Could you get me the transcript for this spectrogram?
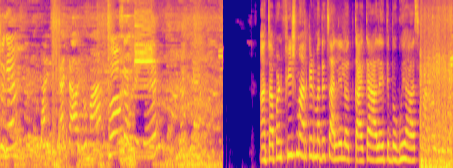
ठीक आहे? आता आपण फिश मार्केटमध्ये चाललेलो आहोत. काय काय आलंय ते बघूया आज मार्केटमध्ये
